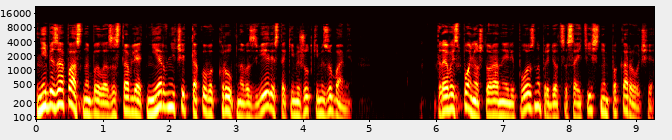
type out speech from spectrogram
небезопасно было заставлять нервничать такого крупного зверя с такими жуткими зубами. Тревис понял, что рано или поздно придется сойти с ним покороче.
